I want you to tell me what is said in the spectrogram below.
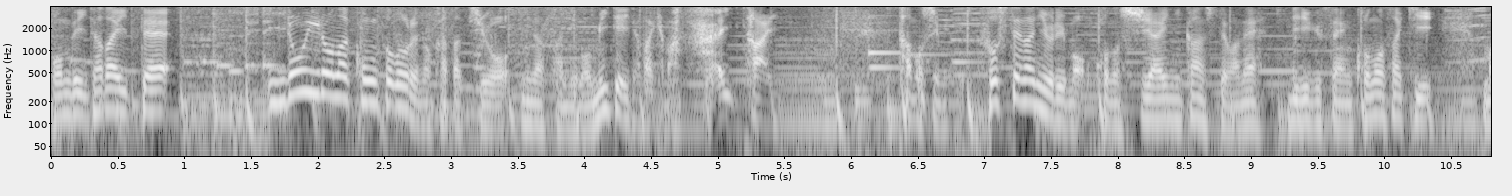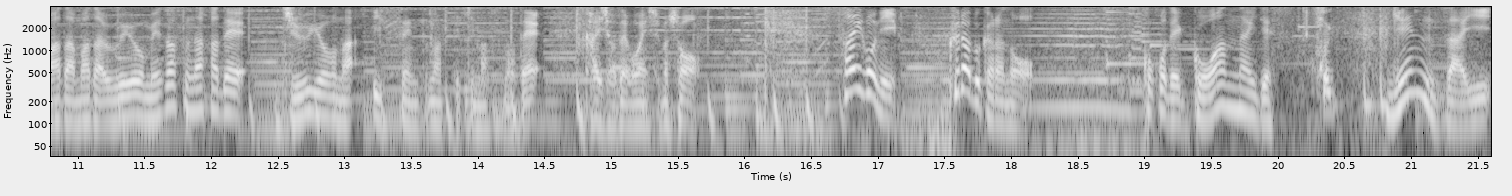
運んでいただいていろいろなコンサドーレの形を皆さんにも見ていただけます。はい。はい。楽しみに。そして何よりもこの試合に関してはねリーグ戦この先まだまだ上を目指す中で重要な一戦となってきますので会場で応援しましょう。最後にクラブからのここでご案内です。はい。現在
